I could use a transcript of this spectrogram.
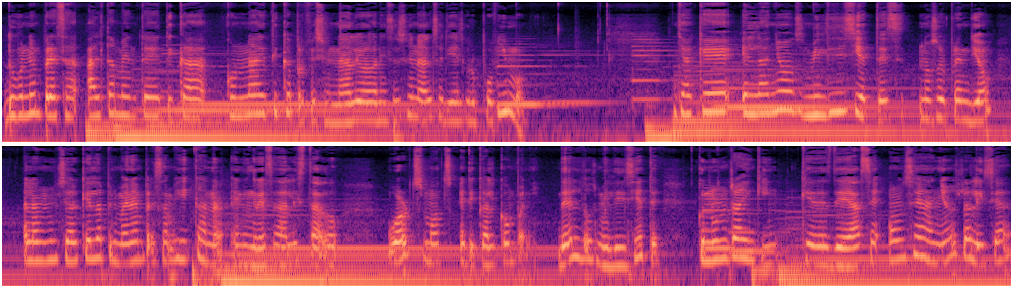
de una empresa altamente ética, con una ética profesional y organizacional, sería el grupo Bimbo, ya que el año 2017 nos sorprendió al anunciar que es la primera empresa mexicana en ingresar al listado World's Most Ethical Company del 2017, con un ranking que desde hace 11 años realiza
